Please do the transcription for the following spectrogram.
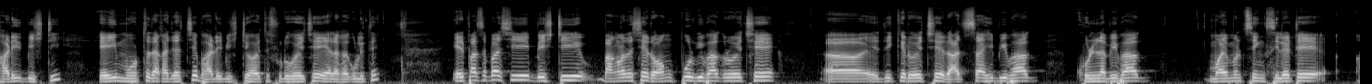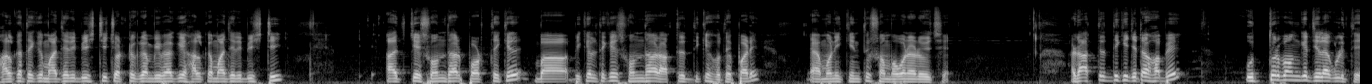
ভারী বৃষ্টি এই মুহূর্তে দেখা যাচ্ছে। ভারী বৃষ্টি হয়তো শুরু হয়েছে এই এলাকাগুলিতে। এর পাশাপাশি বৃষ্টি বাংলাদেশের রংপুর বিভাগ রয়েছে এদিকে রয়েছে রাজশাহী বিভাগ, খুলনা বিভাগ, ময়মনসিংহ সিলেটে হালকা থেকে মাঝারি বৃষ্টি, চট্টগ্রাম বিভাগে হালকা মাঝারি বৃষ্টি। আজকে সন্ধ্যার পর থেকে বা বিকেল থেকে সন্ধ্যা রাত্রের দিকে হতে পারে, এমনই কিন্তু সম্ভাবনা রয়েছে। রাত্রের দিকে যেটা হবে, উত্তরবঙ্গের জেলাগুলিতে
